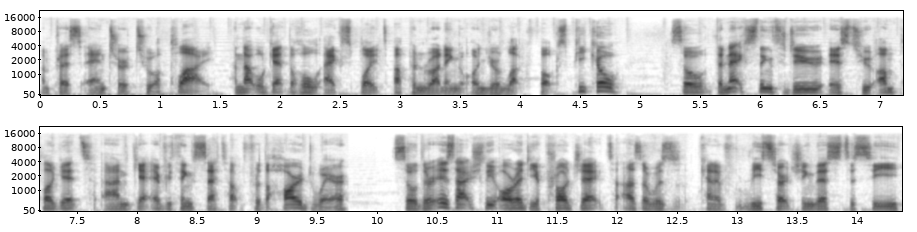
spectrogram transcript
and press enter to apply. And that will get the whole exploit up and running on your LucFox Pico. So the next thing to do is to unplug it and get everything set up for the hardware. So there is actually already a project as I was kind of researching this to see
